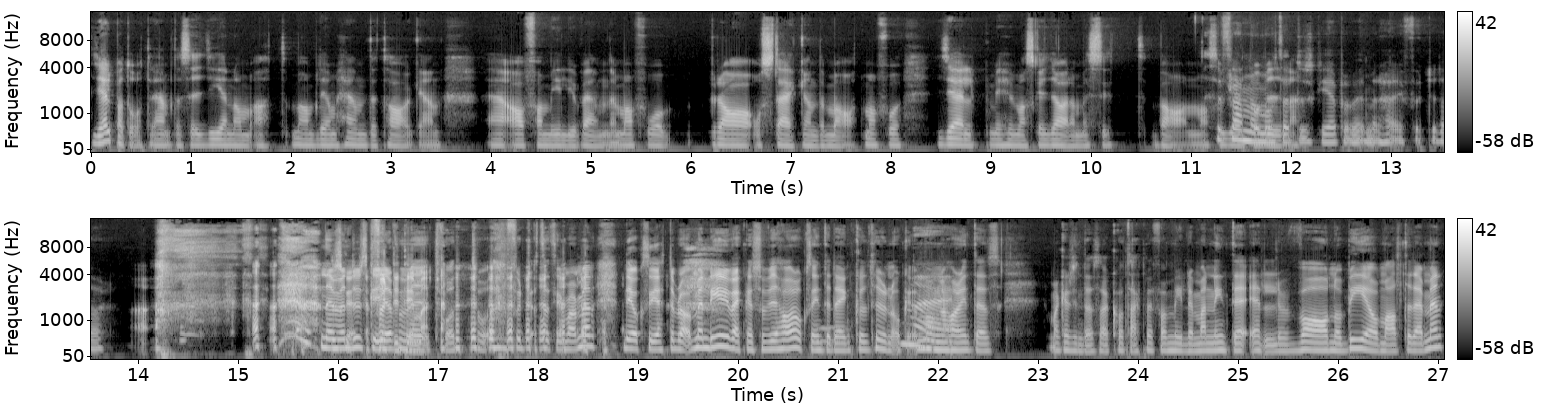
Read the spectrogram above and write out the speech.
hjälp att återhämta sig genom att man blir omhändertagen eh, av familj och vänner. Man får bra och stärkande mat. Man får hjälp med hur man ska göra med sitt barn. Man jag ser fram emot att du ska hjälpa mig med det här i 40 dagar. Nej men du ska 40 hjälpa mig timmar. i två, två, 48 timmar. Men det är också jättebra. Men det är ju verkligen så, vi har också inte den kulturen och Nej. många har inte ens, man kanske inte ens har kontakt med familjen, man är inte eller van att be om allt det där. Men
